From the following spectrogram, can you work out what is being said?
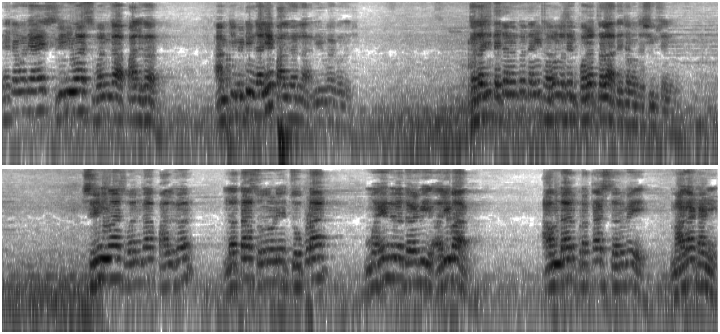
त्याच्यामध्ये आहे श्रीनिवास वनगा पालघर. आमची मिटिंग झाली पालघरला निर्भय बनवची कदाचित त्याच्यानंतर त्यांनी ठरवलं असेल परत चला त्याच्यामध्ये शिवसेने श्रीनिवास वनगा पालघर लता सोनवणे चोपडा महेंद्र दळवी अलिबाग आमदार प्रकाश सर्वे मागाठाणे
